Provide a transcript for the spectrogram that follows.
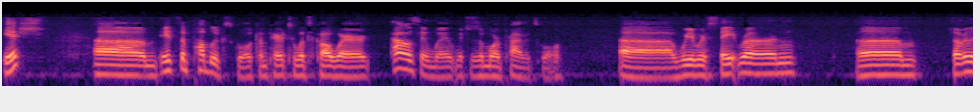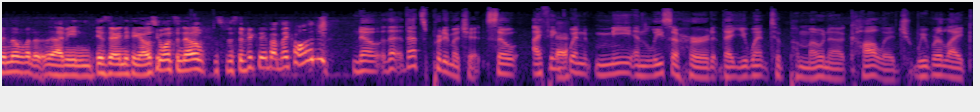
ish. Um, it's a public school compared to what's called where Allison went, which is a more private school. Uh, we were state run. Um, don't really know what I mean. Is there anything else you want to know specifically about my college? No, that, that's pretty much it. So I think Okay. when me and Lisa heard that you went to Pomona College, we were like,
